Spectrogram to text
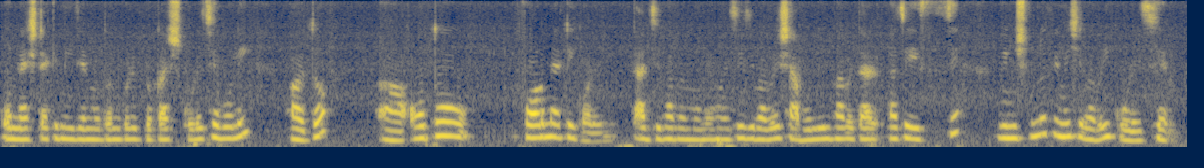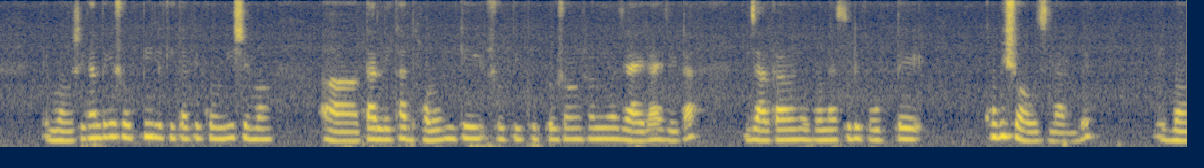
উপন্যাসটাকে নিজের মতন করে প্রকাশ করেছে বলেই হয়তো অত ফরম্যাটে করেনি। তার যেভাবে মনে হয়েছে, যেভাবে সাবলীলভাবে তার কাছে এসছে, জিনিসগুলো তিনি সেভাবেই করেছেন। এবং সেখান থেকে সত্যিই লেখিকাকে কর্নিশ এবং তার লেখার ধরনকে সত্যি খুব প্রশংসনীয় জায়গায় যেটা, যার কারণে উপন্যাসটি পড়তে খুবই সহজ লাগবে। এবং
